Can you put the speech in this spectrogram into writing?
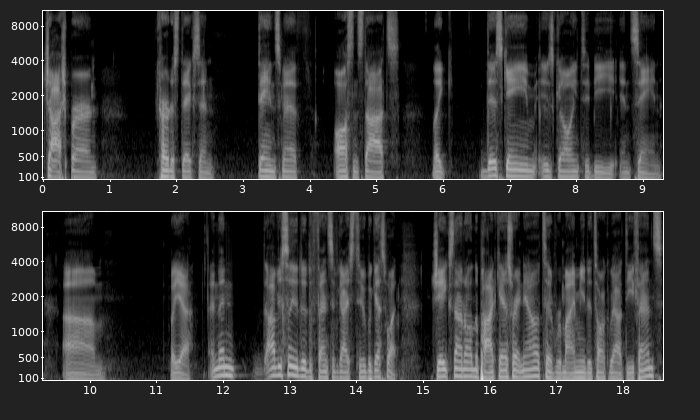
Josh Byrne, Curtis Dixon, Dhane Smith, Austin Staats. Like, this game is going to be insane. Um, but yeah. And then obviously the defensive guys too. But guess what? Jake's not on the podcast right now to remind me to talk about defense.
